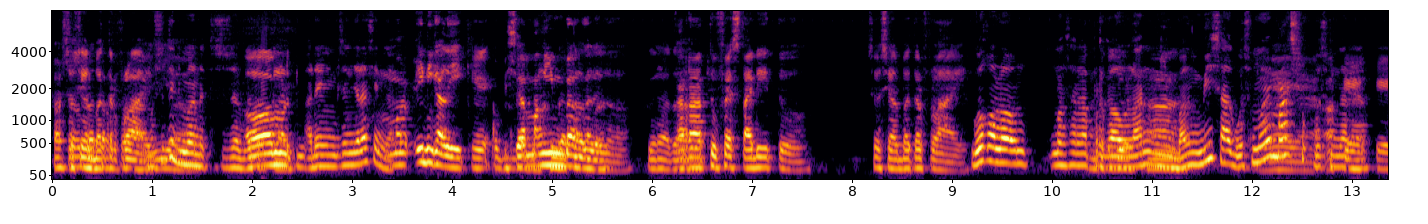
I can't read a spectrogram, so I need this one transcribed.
Social butterfly. maksudnya gimana tuh susah Oh, menurut ada yang bisa jelasin nggak Mau- ini kali kayak bisa? gampang imbang kali lo. Karena two face tadi itu social butterfly. gua kalau masalah pergaulan Ah. ngimbang bisa gua semuanya masuk gua Oke sebenarnya oke.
